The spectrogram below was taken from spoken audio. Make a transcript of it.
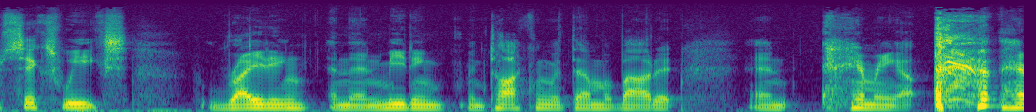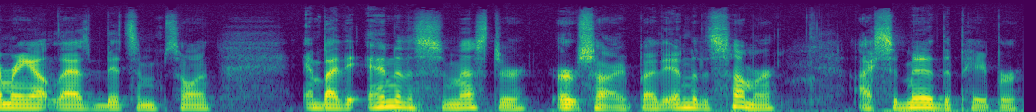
six weeks writing and then meeting and talking with them about it and hammering out hammering out last bits and so on. And by the end of the semester, or sorry, by the end of the summer, I submitted the paper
